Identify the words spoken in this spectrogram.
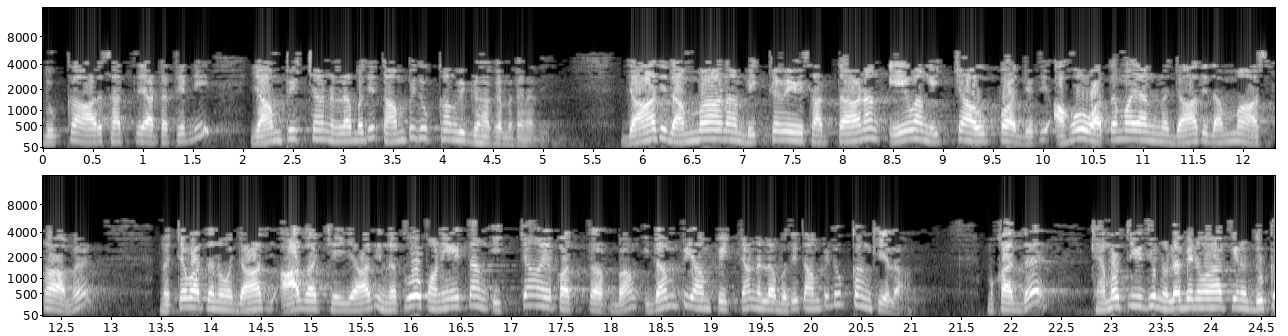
දුක්ඛ ආර්ය සත්‍ය යටතේදී යම් පිච්ඡාන ලැබදී තම්පි දුක්ඛං විග්‍රහ කරන තැනදී ජාති ධම්මානම් භික්ඛවේ සත්තානම් ඒවං ඉච්ඡා උප්පජ්ජති අහෝ වතමයන් න ජාති ධම්මා අස්සාම නචවතනෝ ජාති ආගච්ඡේයාති නකෝ පණේතං ඉච්ඡායපත්තබ්බං ඉදම්පි යම් පිච්ඡාන ලැබදී තම්පි දුක්ඛං කියලා මොකද්ද කැමති විදිහ නොලැබෙනවා කියන දුක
